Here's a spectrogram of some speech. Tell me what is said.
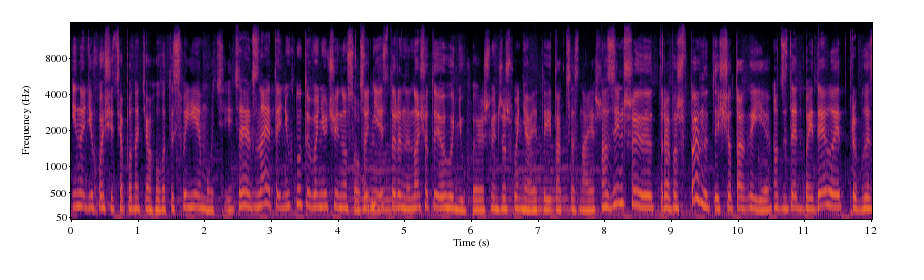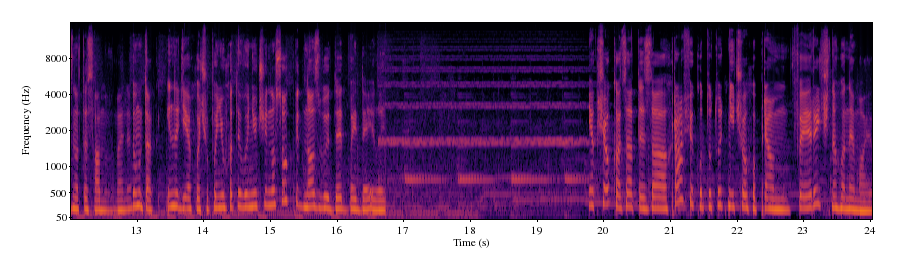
іноді хочеться понатягувати свої емоції. Це як знаєте, нюхнути вонючий носок. З однієї сторони, нащо ти його нюхаєш? Він же ж воняє, ти і так це знаєш. А з іншої, треба ж впевнити, що так і є. От з Dead by Daylight приблизно те саме в мене. Тому так, іноді я хочу понюхати вонючий носок під назвою Dead by Daylight. Якщо казати за графіку, то тут нічого прям феєричного немає.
